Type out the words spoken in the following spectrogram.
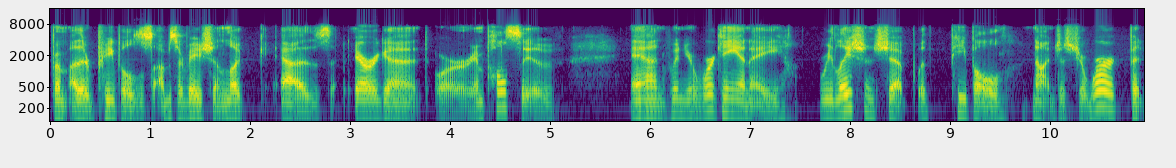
from other people's observation, look as arrogant or impulsive. And when you're working in a relationship with people, not just your work, but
